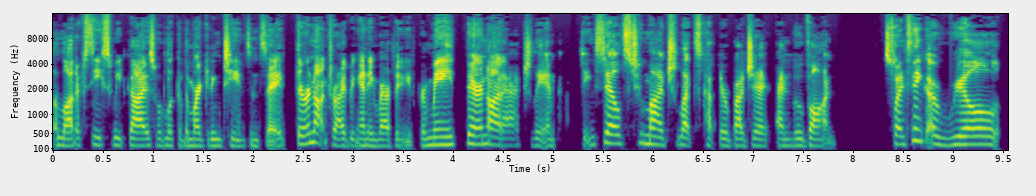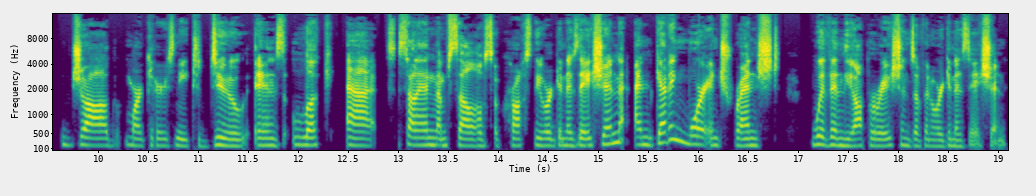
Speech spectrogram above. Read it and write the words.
a lot of C suite guys would look at the marketing teams and say, they're not driving any revenue for me. They're not actually impacting sales too much. Let's cut their budget and move on. So I think a real job marketers need to do is look at selling themselves across the organization and getting more entrenched within the operations of an organization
